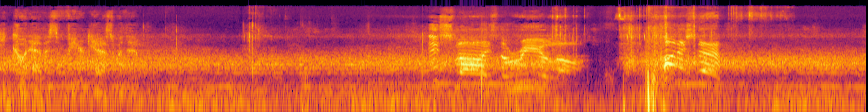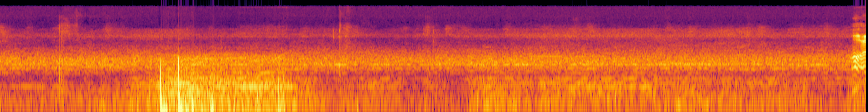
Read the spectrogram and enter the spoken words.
He could have his fear gas with him. This law is the real law. Punish them! I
